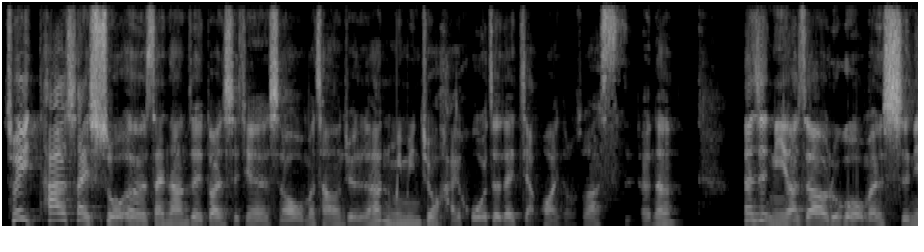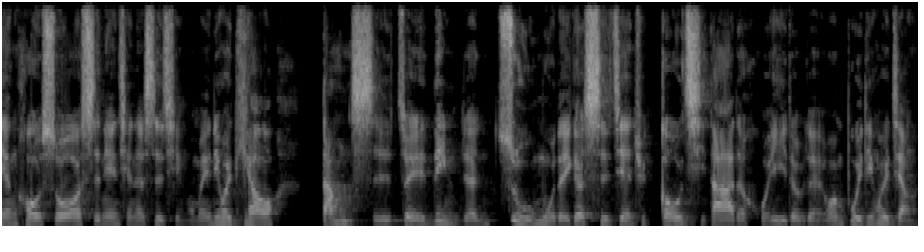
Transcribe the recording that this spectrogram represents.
所以他在说二十三章这段时间的时候，我们常常觉得他明明就还活着在讲话，你怎么说他死了呢？但是你要知道，如果我们十年后说十年前的事情，我们一定会挑当时最令人注目的一个事件去勾起大家的回忆，对不对？我们不一定会讲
